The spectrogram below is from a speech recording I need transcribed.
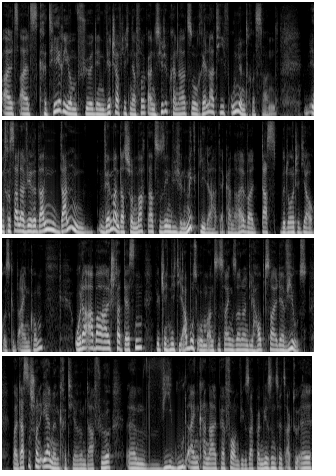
als, als Kriterium für den wirtschaftlichen Erfolg eines YouTube-Kanals so relativ uninteressant. Interessanter wäre dann, dann, wenn man das schon macht, da zu sehen, wie viele Mitglieder hat der Kanal, weil das bedeutet ja auch, es gibt Einkommen. Oder aber halt stattdessen wirklich nicht die Abos oben anzuzeigen, sondern die Hauptzahl der Views. Weil das ist schon eher ein Kriterium dafür, ähm, wie gut ein Kanal performt. Wie gesagt, bei mir sind es jetzt aktuell,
